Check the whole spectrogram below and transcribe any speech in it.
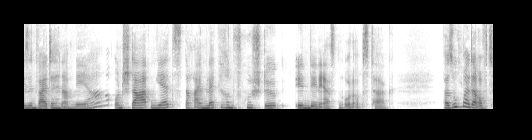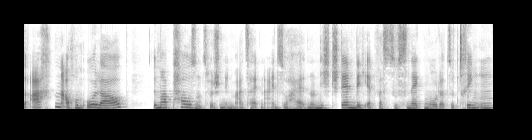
Wir sind weiterhin am Meer und starten jetzt nach einem leckeren Frühstück in den ersten Urlaubstag. Versuch mal darauf zu achten, auch im Urlaub immer Pausen zwischen den Mahlzeiten einzuhalten und nicht ständig etwas zu snacken oder zu trinken,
